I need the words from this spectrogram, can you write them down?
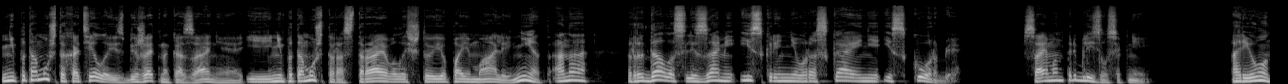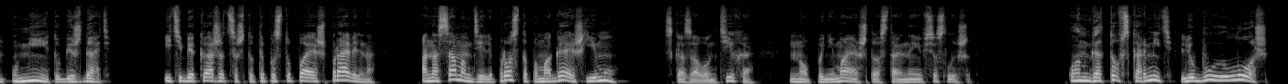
Не потому, что хотела избежать наказания, и не потому, что расстраивалась, что ее поймали. Нет, она рыдала слезами искреннего раскаяния и скорби. Саймон приблизился к ней. «Орион умеет убеждать и тебе кажется, что ты поступаешь правильно, а на самом деле просто помогаешь ему», — сказал он тихо, но понимая, что остальные все слышат. «Он готов скормить любую ложь,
